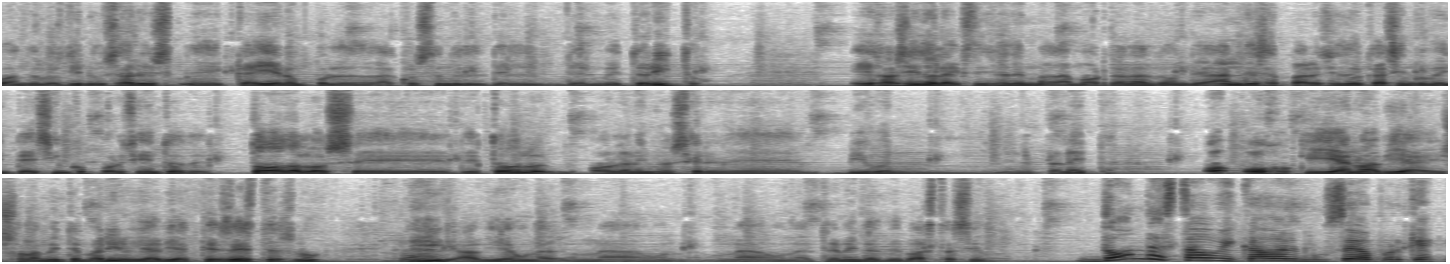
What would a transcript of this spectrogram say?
cuando los dinosaurios eh, cayeron por la cuestión del, meteorito. Eso ha sido la extensión de la mortandad, donde han desaparecido casi 95% de todos los eh, de todos los organismos eh, vivos en, el planeta. ojo, que ya no había solamente marino, ya había terrestres, ¿no? Y había una, una, tremenda devastación. ¿Dónde está ubicado el museo? Porque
